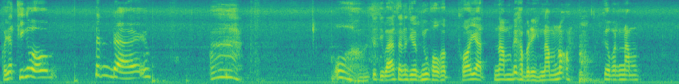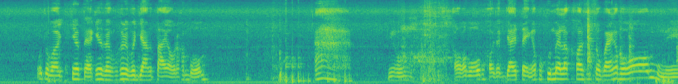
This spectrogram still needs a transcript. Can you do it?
ขอยัดทิ้งครับผมเป็นไดอ่าโอ้จะสิว่าสันนิษฐานหิวเขาครับขออนุญานำได้ครับบัดนี้นำเนาะคือมันนำโอ้แต่ว่าเคี้ยวแตกเคี้ยวแต่ก็เลยมันยางตายออกนะครับผมอ่านี่ผม ขาครับผมขาจากยายแต่งครับขอบคุณแม่ละครสิสแสวงครับผมนี่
